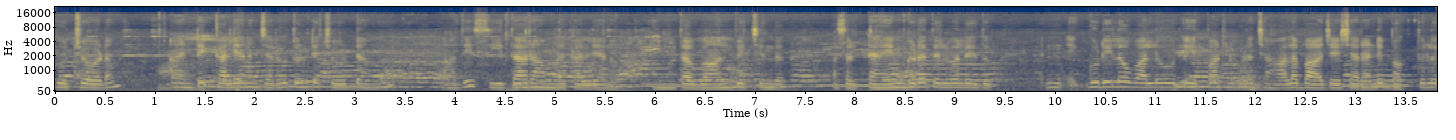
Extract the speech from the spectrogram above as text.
కూర్చోవడం. అంటే కళ్యాణం జరుగుతుంటే చూడడము. అది సీతారాముల కళ్యాణం. ఎంత బాగా అనిపించిందో. అసలు టైం కూడా తెలియలేదు గుడిలో వాళ్ళు ఏర్పాట్లు కూడా చాలా బాగా చేశారండి. భక్తులు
